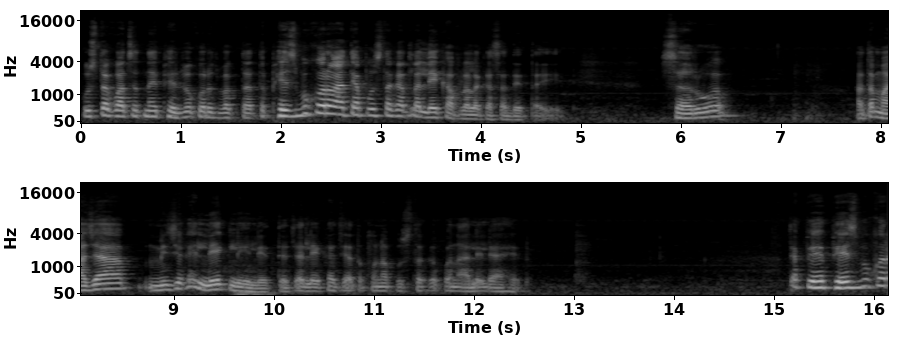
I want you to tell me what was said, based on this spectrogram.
पुस्तक वाचत नाही फेसबुकवरच बघतात. तर फेसबुकवर त्या पुस्तकातला लेख आपल्याला कसा देता येईल? सर्व आता माझ्या मी जे काही लेख लिहिले त्याच्या लेखाचे आता पुन्हा पुस्तकं पण आलेले आहेत. त्या फे फेसबुकवर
